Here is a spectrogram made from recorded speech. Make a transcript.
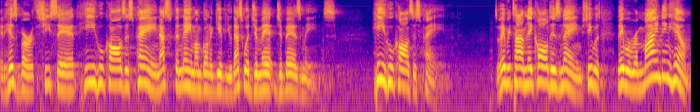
at his birth, she said, He who causes pain. That's the name I'm going to give you. That's what Jabez means. He who causes pain. So every time they called his name, she was, they were reminding him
